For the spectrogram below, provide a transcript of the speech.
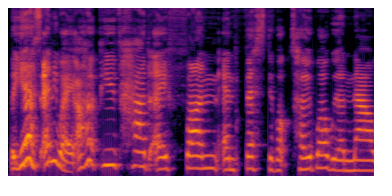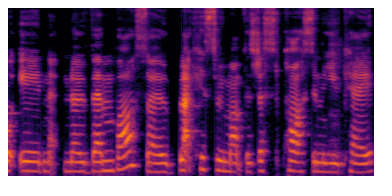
But yes, anyway, I hope you've had a fun and festive October. We are now in November, so Black History Month has just passed in the UK.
